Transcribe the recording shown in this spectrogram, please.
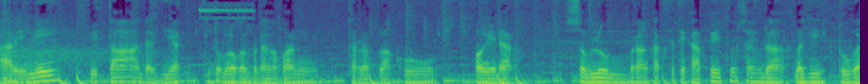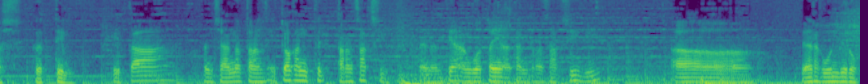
Hari ini kita ada giat untuk melakukan penangkapan terhadap pelaku pengedar. Sebelum berangkat ke TKP itu saya sudah bagi tugas ke tim. Kita rencana trans itu akan transaksi dan nanti anggota yang akan transaksi di eh, daerah kebun jeruk.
